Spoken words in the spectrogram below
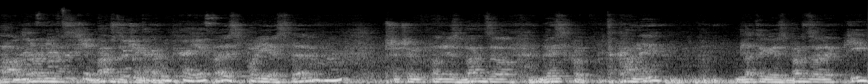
a Ona broni bardzo nas cienka. bardzo cienka. To jest poliester, przy czym on jest bardzo gęsto tkany, dlatego jest bardzo lekki,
